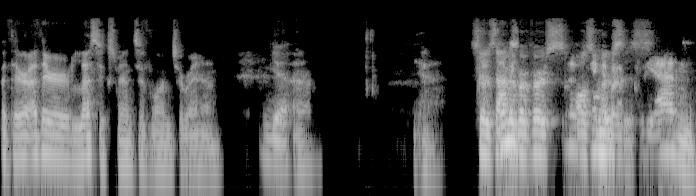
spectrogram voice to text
but there are other less expensive ones around. Yeah. Um, yeah. So is that a reverse osmosis? Gliadin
